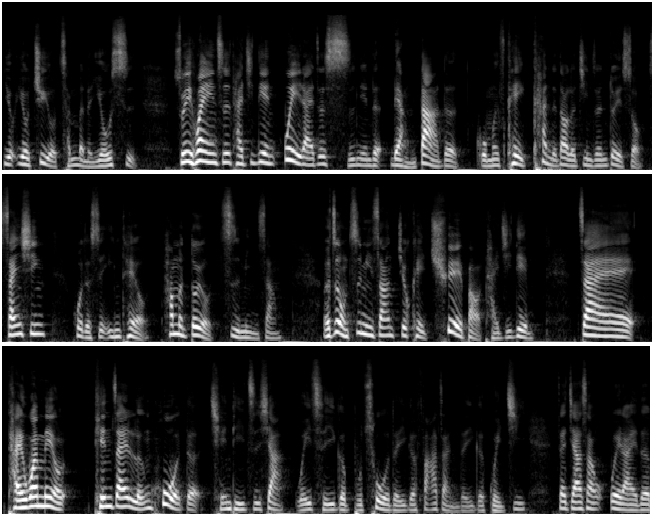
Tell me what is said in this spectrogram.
又又具有成本的优势。所以换言之，台积电未来这十年的两大的我们可以看得到的竞争对手，三星或者是 Intel，他们都有致命伤，而这种致命伤就可以确保台积电在台湾没有天灾人祸的前提之下，维持一个不错的一个发展的一个轨迹。再加上未来的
